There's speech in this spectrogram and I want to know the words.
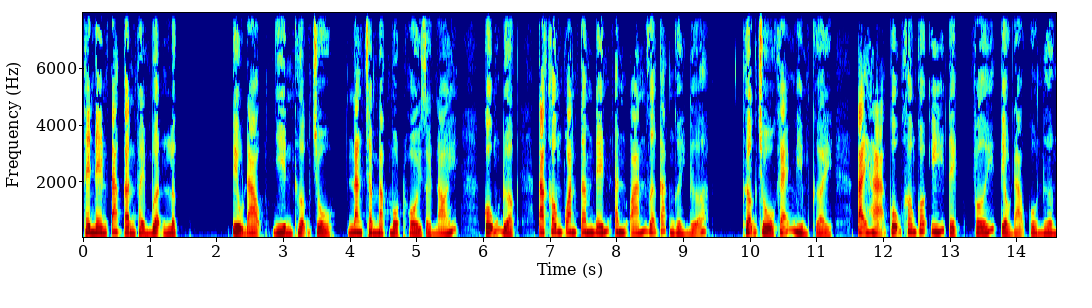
thế nên ta cần phải mượn lực. Tiểu đạo nhìn thượng chủ, nàng trầm mặc một hồi rồi nói, cũng được, ta không quan tâm đến ân oán giữa các người nữa. Thượng chủ khẽ mỉm cười, tại hạ cũng không có ý địch với tiểu đạo cô nương.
